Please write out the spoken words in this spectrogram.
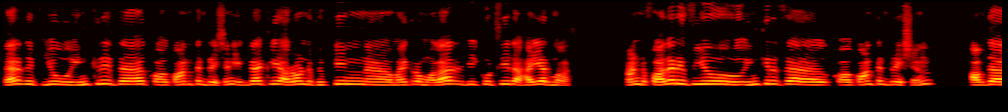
Whereas if you increase the co concentration exactly around 15 uh, micromolar, we could see the higher mass. And further, if you increase the co concentration of the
